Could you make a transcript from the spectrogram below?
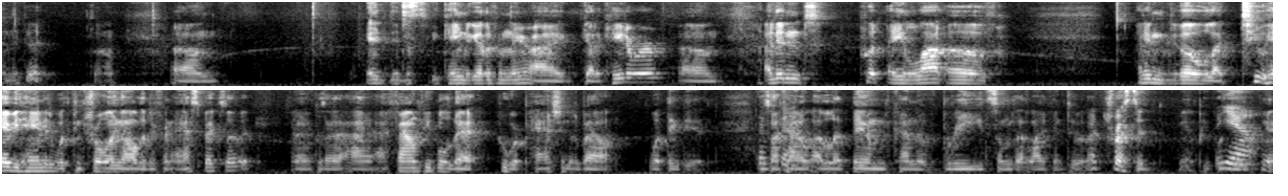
And they could. So um, it, it just it came together from there. I got a caterer. Um, I didn't put a lot of I didn't go like too heavy handed with controlling all the different aspects of it because I, I, I found people that who were passionate about what they did, and so I kind of I let them kind of breathe some of that life into it. I trusted you know people. do- Yeah. yeah,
